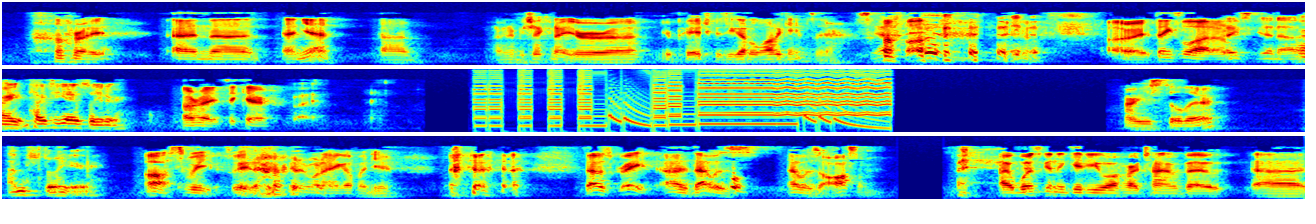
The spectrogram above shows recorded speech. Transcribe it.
All right, and uh, and yeah, uh, I'm gonna be checking out your uh, your page because you got a lot of games there. So. All right, thanks a lot, Adam. Thanks again. Adam. All right, talk to you guys later. All right, take care. Bye. Are you still there? I'm still here. Oh, sweet, sweet. I didn't want to hang up on you. that was great. Uh, that was that was awesome. I was going to give you a hard time about uh,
